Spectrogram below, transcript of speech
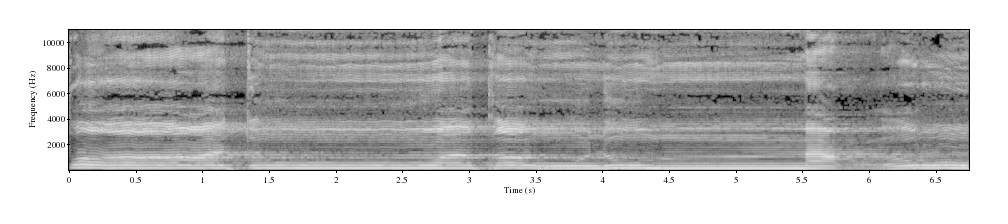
طاعة وقول معروف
